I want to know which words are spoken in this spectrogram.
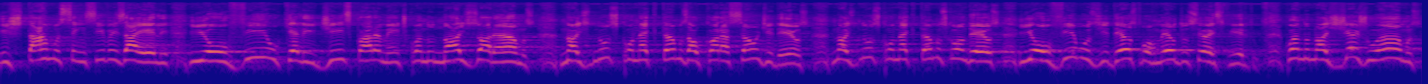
estarmos sensíveis a Ele e ouvir o que Ele diz claramente. Quando nós oramos, nós nos conectamos ao coração de Deus, nós nos conectamos com Deus e ouvimos de Deus por meio do Seu Espírito. Quando nós jejuamos,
